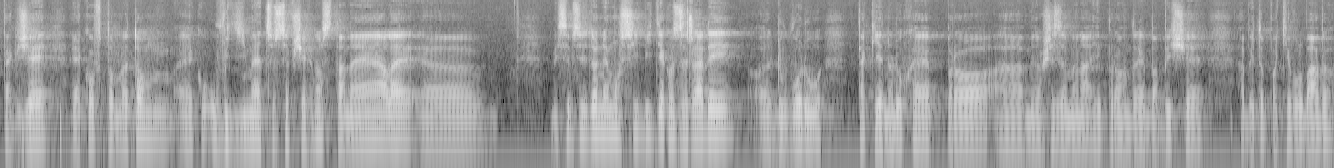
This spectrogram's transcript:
Takže jako v tomhle jako uvidíme, co se všechno stane, ale uh, myslím si, že to nemusí být jako z řady eh, důvodů tak jednoduché pro uh, Miloše Zemana i pro Andreje Babiše, aby to po těch volbách bylo.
